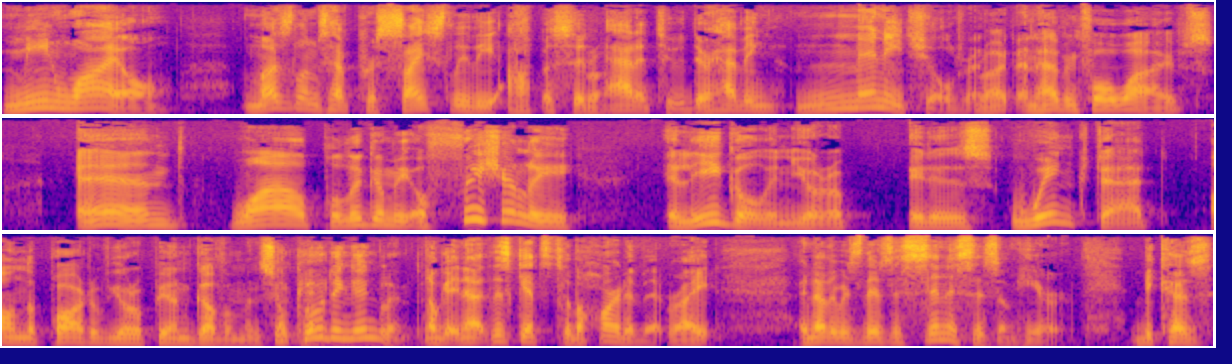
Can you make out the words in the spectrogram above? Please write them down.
Meanwhile, Muslims have precisely the opposite attitude. They're having many children. right, and having four wives. And while polygamy officially illegal in Europe, it is winked at on the part of European governments, including England. Okay, now this gets to the heart of it, right? In other words, there's a cynicism here because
